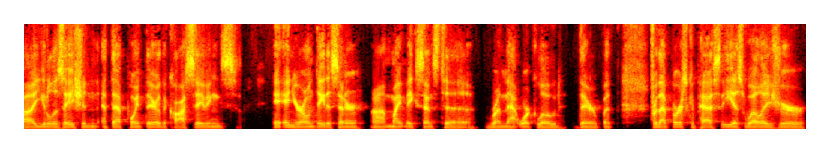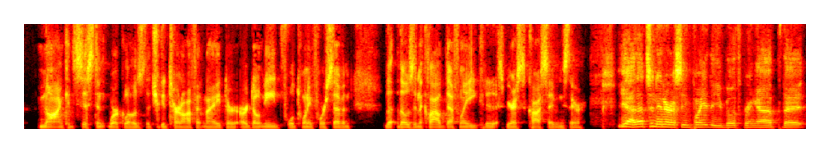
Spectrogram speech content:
uh, utilization, at that point there, the cost savings in your own data center uh, might make sense to run that workload there. But for that burst capacity, as well as your non-consistent workloads that you could turn off at night or, or don't need full 24 7 those in the cloud definitely you could experience the cost savings there. Yeah that's an interesting point that you both bring up that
